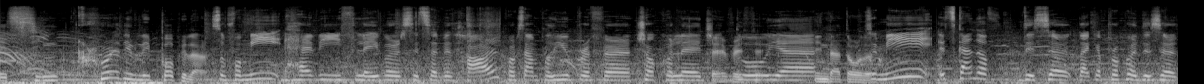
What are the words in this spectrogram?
is incredibly popular. So for me, heavy flavors, it's a bit hard. For example, you prefer chocolate, Everything. yeah. In that order. To me, it's kind of dessert, like a proper dessert.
